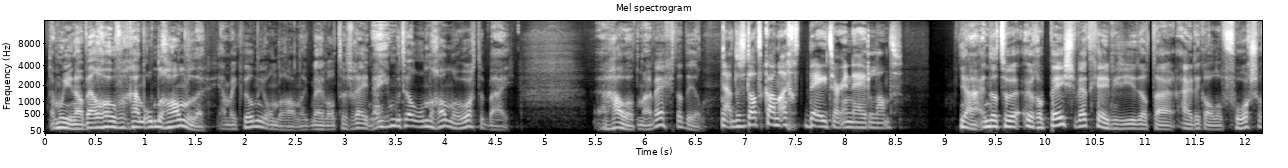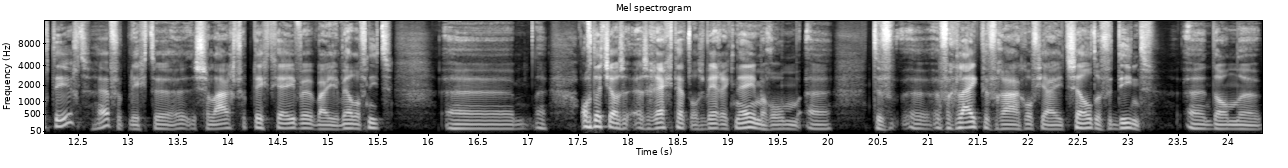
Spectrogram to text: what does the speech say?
Daar moet je nou wel over gaan onderhandelen. Ja, maar ik wil niet onderhandelen. Ik ben wel tevreden. Nee, je moet wel onderhandelen, hoort erbij. Haal dat maar weg, dat deel. Ja, dus dat kan echt beter in Nederland. Ja, en dat de Europese wetgeving zie je dat daar eigenlijk al op voorsorteert. Hè, verplicht, uh, salaris verplicht geven, waar je wel of niet. Uh, of dat je als, als, recht hebt als werknemer om uh, te, een vergelijk te vragen of jij hetzelfde verdient dan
